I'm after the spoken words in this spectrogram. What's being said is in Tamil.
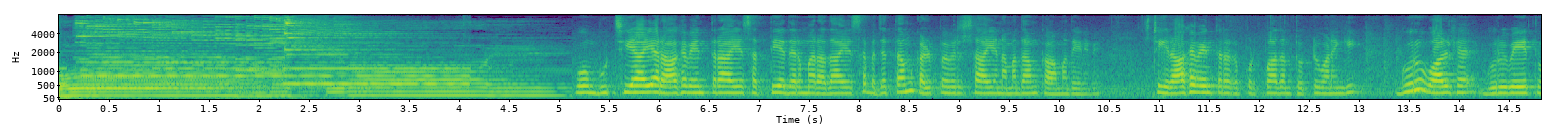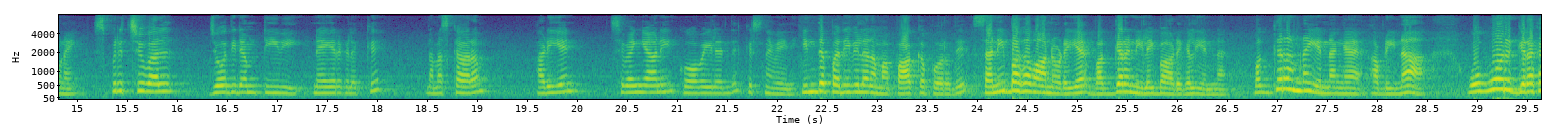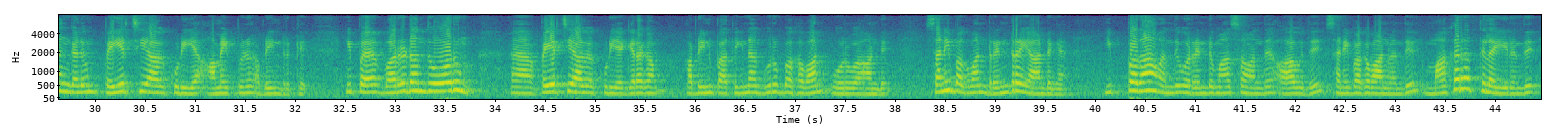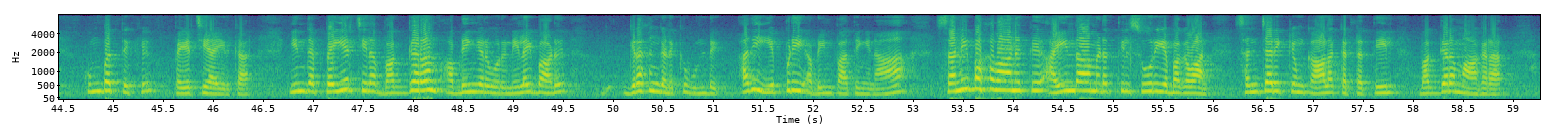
ஓம் புச்சியாய ராகவேந்திராய சத்திய தர்ம ரதாயச பஜத்தாம் கல்பவிருஷாய நமதாம் காமதேனுவே. ஸ்ரீ ராகவேந்திரர் பொற்பாதம் தொட்டு வணங்கி குரு வாழ்க குருவே துணை. ஸ்பிரிச்சுவல் ஜோதிடம் டிவி நேயர்களுக்கு நமஸ்காரம். அடியேன் சிவஞானி கோவையிலேருந்து கிருஷ்ணவேணி. இந்த பதிவில் நம்ம பார்க்க போகிறது சனி பகவானுடைய வக்கர நிலைப்பாடுகள் என்ன? வக்கரம்னா என்னங்க அப்படின்னா ஒவ்வொரு கிரகங்களும் பெயர்ச்சியாகக்கூடிய அமைப்பு அப்படின்னு இருக்குது இப்போ வருடந்தோறும் அஹ், பெயர்ச்சியாகக்கூடிய கிரகம் அப்படின்னு பார்த்தீங்கன்னா குரு பகவான் ஒரு ஆண்டு சனி பகவான் ரெண்டரை ஆண்டுங்க. இப்போ தான் வந்து ஒரு ரெண்டு மாதம் வந்து ஆகுது. சனி பகவான் வந்து மகரத்தில் இருந்து கும்பத்துக்கு பெயர்ச்சி இந்த பெயர்ச்சியில் வக்கரம் அப்படிங்கிற ஒரு நிலைப்பாடு கிரகங்களுக்கு உண்டு. அது எப்படி அப்படின்னு பார்த்தீங்கன்னா சனி பகவானுக்கு ஐந்தாம் இடத்தில் சூரிய பகவான் சஞ்சரிக்கும் காலகட்டத்தில் வக்கரமாகிறார்.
